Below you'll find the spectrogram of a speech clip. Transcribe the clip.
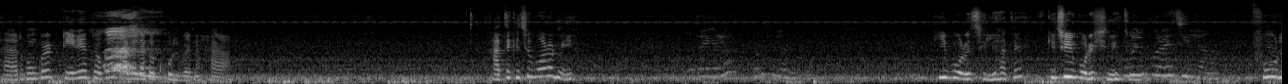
হ্যাঁ এরকম করে টেনে ঢোকা তাহলে দেখো খুলবে না। হ্যাঁ। হাতে কিছু বড় নেই কোথায় গেল? পড়েছিলাম তো। কি পড়েছিলি হাতে? কিছুই পড়িসনি তুই। ফুল।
